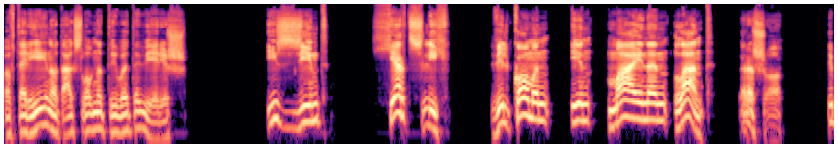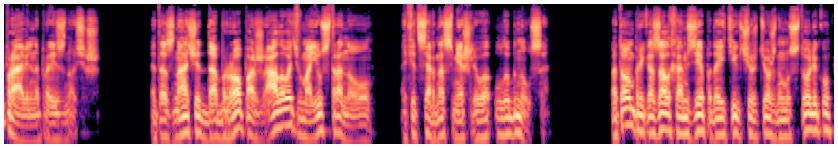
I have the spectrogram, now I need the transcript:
Повтори, но так, словно ты в это веришь. Is sind herzlich willkommen in meinem Land. Хорошо. Ты правильно произносишь. Это значит «добро пожаловать в мою страну». Офицер насмешливо улыбнулся. Потом приказал Хамзе подойти к чертежному столику.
